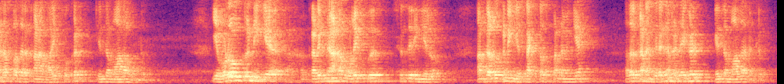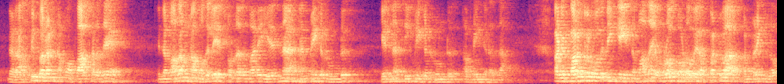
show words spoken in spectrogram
நடப்பதற்கான வாய்ப்புகள் இந்த மாதம் உண்டு. எவ்வளவுக்கு நீங்கள் கடுமையான உழைப்பு சிந்துறீங்களோ அந்த அளவுக்கு நீங்கள் சக்ஸஸ் பண்ணுவீங்க. அதற்கான கிரக நிலைகள் இந்த மாதம் இருக்குது இந்த ராசி பலன் நம்ம பார்க்குறதே இந்த மாதம் நான் முதலே சொன்னது மாதிரி என்ன நன்மைகள் உண்டு என்ன தீமைகள் உண்டு அப்படிங்கிறது தான் அப்படி பார்க்குற போது நீங்கள் இந்த மாதம் எவ்வளோக்கு எவ்வளோ எஃபர்ட்வாக பண்ணுறீங்களோ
